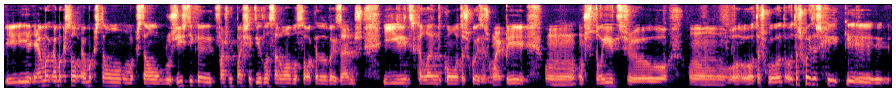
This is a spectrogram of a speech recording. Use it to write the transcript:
E é uma, é uma, questão, é uma questão, uma questão logística que faz muito mais sentido lançar um álbum só a cada dois anos e ir intercalando com outras coisas, um EP, um, uns splits, um, outras, outras coisas que, que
